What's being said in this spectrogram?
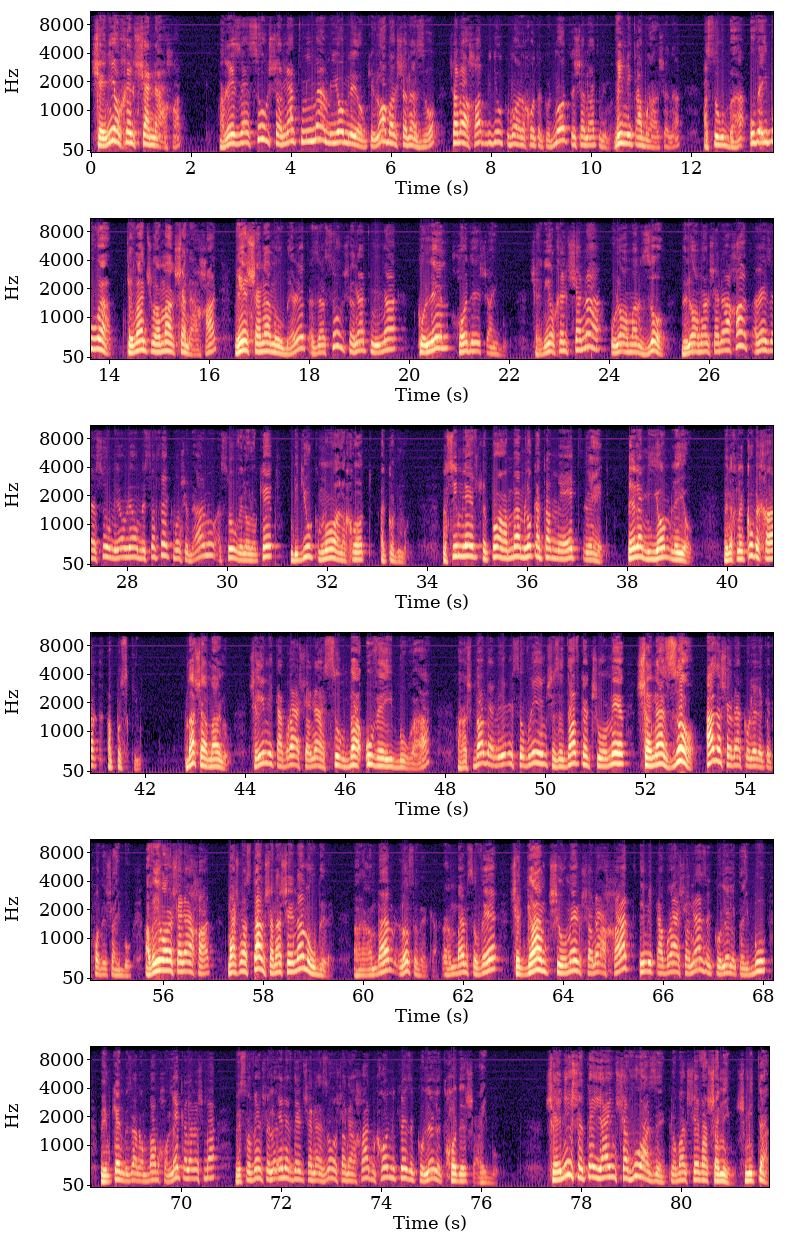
שאיני אוכל שנה אחת, הרי זה אסור שנה תמימה מיום ליום, כי לא אמר שנה זו, שנה אחת בדיוק כמו ההלכות הקודמות, זה שנה תמימה. ואם נתעברה השנה, אסור בה ובעיבורה. כיוון שהוא אמר שנה אחת, ויש שנה מעוברת, אז זה אסור שנה תמימה, כולל חודש העיבור. כשאני אוכל שנה, הוא לא אמר זו ולא אמר שנה אחת, הרי זה אסור מיום ליום בספק, כמו שביארנו, אסור ולא לוקה, בדיוק כמו ההלכות הקודמות. נשים לב שפה הרמב"ם לא כתב מעת לעת, אלא מיום ליום, ונחלקו בכך הפוסקים. מה שאמרנו, שאם נתעברה השנה אסור בה ובעיבורה, הרשב"א והמאירי סוברים שזה דווקא כשהוא אומר שנה זו, אז השנה כוללת את חודש העיבור. אבל אם אומר שנה אחת, משמע סתם שנה שאינה מעוברת. אבל הרמב"ם לא סובר כך. הרמב"ם סובר שגם כשהוא אומר שנה אחת, אם התעברה השנה זה כולל את העיבור, ואם כן בזה הרמב"ם חולק על הרשב"א, וסובר שאין הבדל שנה זו או שנה אחת, בכל מקרה זה כולל את חודש העיבור. שאיני שותה יין שבוע זה, כלומר שבע שנים, שמיטה.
